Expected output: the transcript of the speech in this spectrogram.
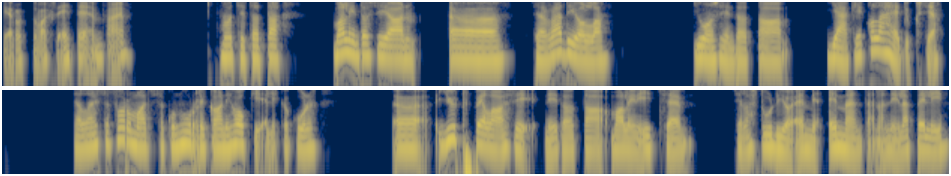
kerrottavaksi eteenpäin. Mutta siis tota, mä olin tosiaan öö, siellä radiolla, juonsin tota, jääkiekkolähetyksiä sellaisessa formaatissa kuin hurrikaani hoki, eli kun öö, Jyp pelasi, niin tota, mä olin itse siellä studioemäntänä niillä peli,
